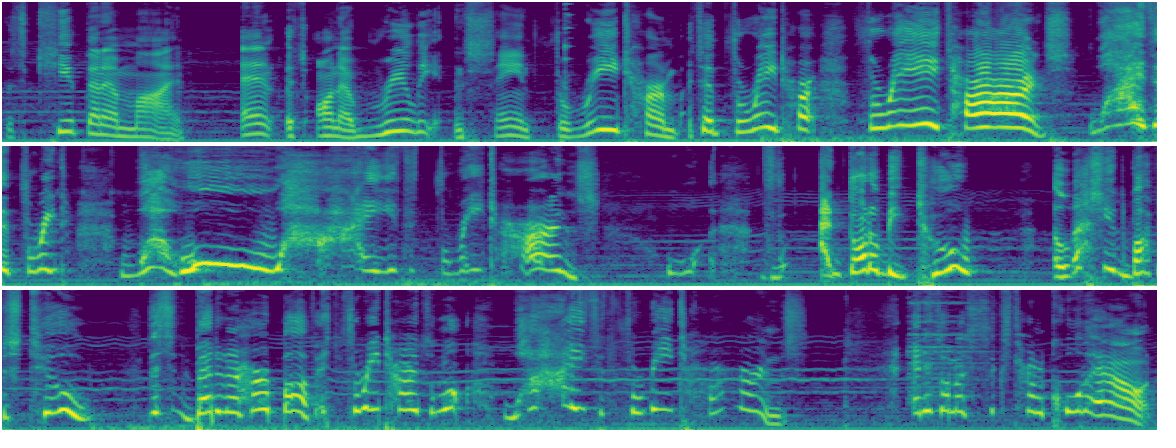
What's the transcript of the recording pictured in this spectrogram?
just keep that in mind. And it's on a really insane three turn. It's a three turn, three turns. Why is it three? Why is it three turns? I thought it'd be two. Alessia's buff is two. This is better than her buff. It's three turns long. Why is it three turns? And it's on a six turn cooldown.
